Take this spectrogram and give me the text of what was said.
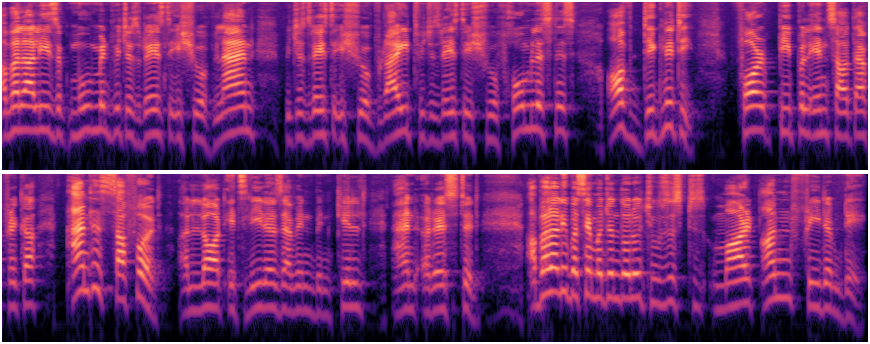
Abahlali is a movement which has raised the issue of land, which has raised the issue of rights, which has raised the issue of homelessness, of dignity for people in South Africa and has suffered a lot. Its leaders having been killed and arrested. Abahlali baseMjondolo chooses to mark Unfreedom Day.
